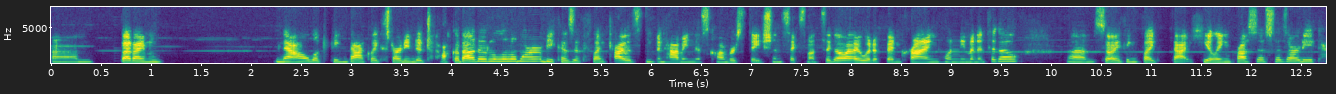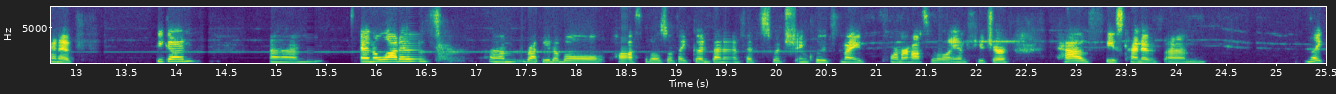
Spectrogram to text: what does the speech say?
Um, but I'm now looking back, like starting to talk about it a little more because if like I was even having this conversation six months ago, I would have been crying 20 minutes ago. Um, so I think like that healing process has already kind of begun. Um, and a lot of um, reputable hospitals with like good benefits, which includes my former hospital and future, have these kind of um, like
